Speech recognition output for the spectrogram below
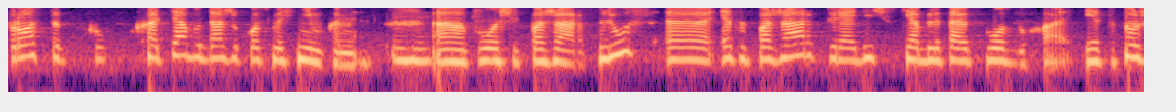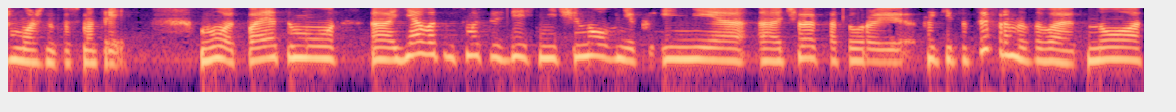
просто хотя бы даже космоснимками а, площадь пожара. Плюс э, этот пожар периодически облетают с воздуха, и это тоже можно посмотреть. Вот, поэтому э, я в этом смысле здесь не чиновник и не э, человек, который какие-то цифры называют, но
